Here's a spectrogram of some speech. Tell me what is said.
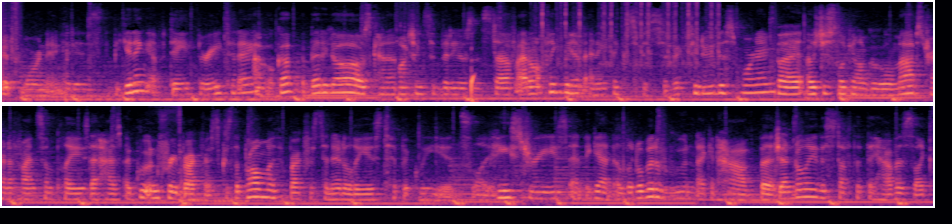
Good morning. It is the beginning of day three today. I woke up a bit ago. I was kind of watching some videos and stuff. I don't think we have anything specific to do this morning, but I was just looking on Google Maps trying to find some place that has a gluten-free breakfast because the problem with breakfast in Italy is typically it's like pastries and again, a little bit of gluten I can have, but generally the stuff that they have is like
